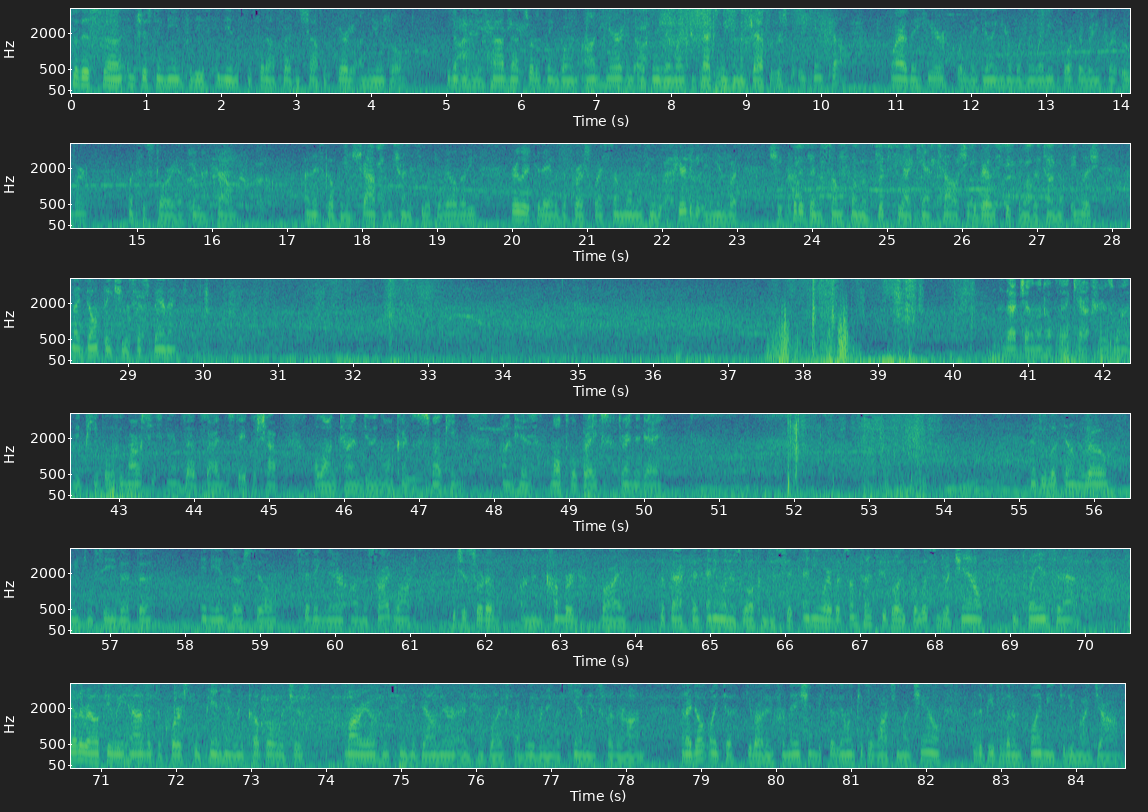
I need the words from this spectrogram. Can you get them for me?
So this uh, interesting need for these Indians to sit outside the shop is very unusual. We don't usually have that sort of thing going on here, and openly they might be actually human traffickers, but we can't tell. Why are they here? What are they doing here? What are they waiting for? If they're waiting for Uber, what's the story? I cannot tell. Are they scoping the shop? Are they trying to see what the availability? Earlier today, I was approached by some woman who appeared to be Indian, but she could have been some form of gypsy. I can't tell. She could barely speak the mother tongue of English, and I don't think she was Hispanic. that gentleman, hopefully I captured, is one of the people who marvelously stands outside the staple shop a long time doing all kinds of smoking on his multiple breaks during the day. As we look down the row, we can see that the Indians are still sitting there on the sidewalk, which is sort of unencumbered by the fact that anyone is welcome to sit anywhere, but sometimes people like to listen to a channel and play into that. The other relative we have is, of course, the panhandling couple, which is Mario, who's seated down there, and his wife, I believe her name is Cami, is further on. And I don't like to give out information because the only people watching my channel are the people that employ me to do my job.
